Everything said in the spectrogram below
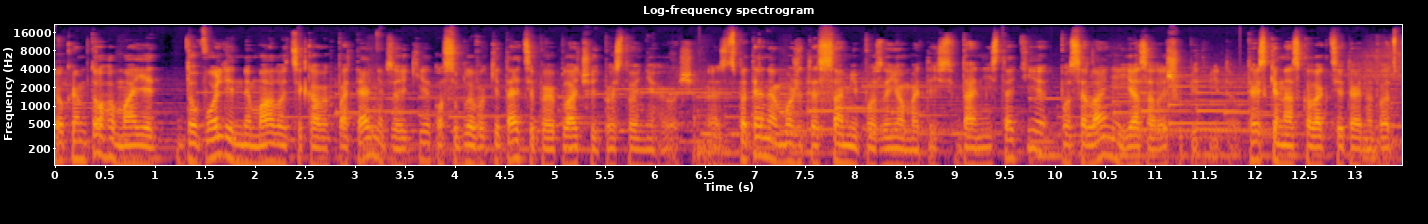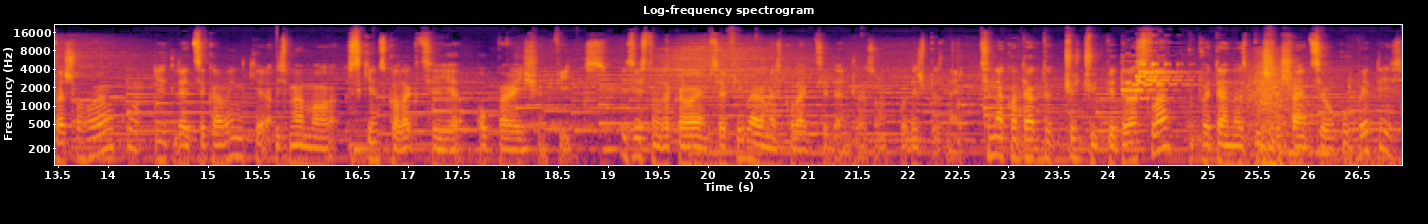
І окрім того, має доволі немало цікавих патернів, за які особливо китайці переплачують пристойні гроші. Е, З патернами можете самі познайомитись в даній статті. Посилання я залишу під відео. Три скіна з колекції трейна 21 року, і для цікавинки візьмемо скін з колекції Operation Fix. І звісно закриваємося філерами з колекції Danger Zone, ж без неї. Ціна контракту чуть-чуть підросла, проте у нас більше шансів окупитись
